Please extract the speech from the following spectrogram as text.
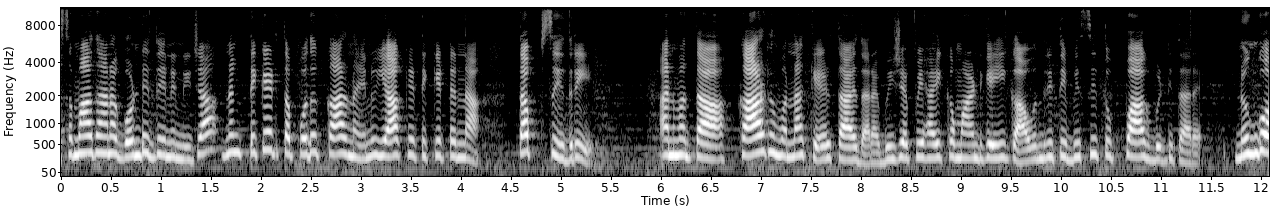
ಅಸಮಾಧಾನಗೊಂಡಿದ್ದೀನಿ ನಿಜ, ನಂಗೆ ಟಿಕೆಟ್ ತಪ್ಪೋದಕ್ಕೆ ಕಾರಣ ಏನು? ಯಾಕೆ ಟಿಕೆಟನ್ನು ತಪ್ಪಿಸಿದ್ರಿ ಅನ್ನುವಂಥ ಕಾರಣವನ್ನು ಕೇಳ್ತಾ ಇದ್ದಾರೆ. ಬಿ ಜೆ ಪಿ ಹೈಕಮಾಂಡ್ಗೆ ಈಗ ಒಂದು ರೀತಿ ಬಿಸಿ ತುಪ್ಪ ಆಗಿಬಿಟ್ಟಿದ್ದಾರೆ ನುಂಗೋ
